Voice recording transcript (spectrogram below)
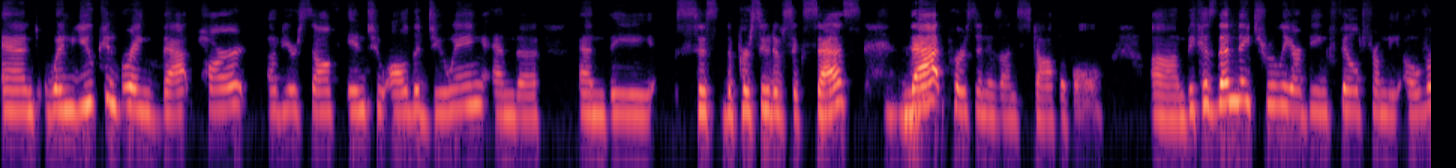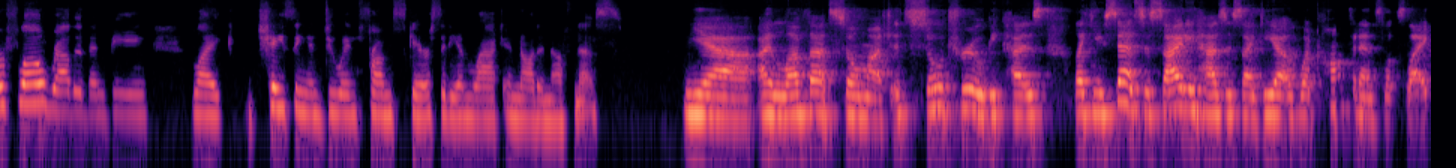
And when you can bring that part of yourself into all the doing and the and the the pursuit of success mm-hmm. that person is unstoppable um, because then they truly are being filled from the overflow rather than being like chasing and doing from scarcity and lack and not enoughness yeah, I love that so much. It's so true because, like you said, society has this idea of what confidence looks like.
